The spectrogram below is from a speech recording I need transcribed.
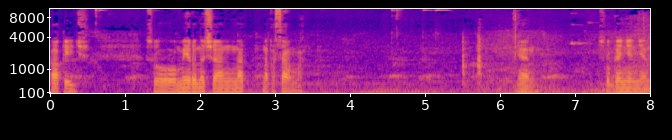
package. So, meron na siyang nut na kasama. Yan. So, ganyan yan.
